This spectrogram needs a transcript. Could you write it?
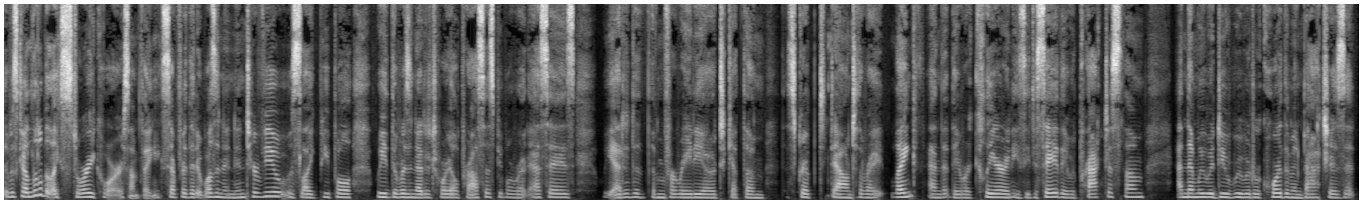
it was kind of a little bit like storycorps or something except for that it wasn't an interview. It was like people we there was an editorial process. People wrote essays. We edited them for radio to get them the script down to the right length and that they were clear and easy to say. They would practice them. And then we would do we would record them in batches at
